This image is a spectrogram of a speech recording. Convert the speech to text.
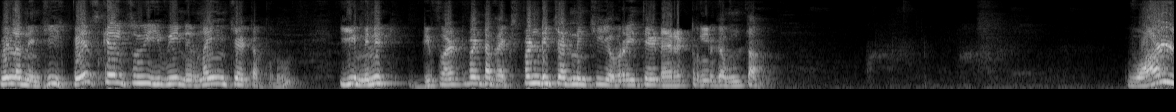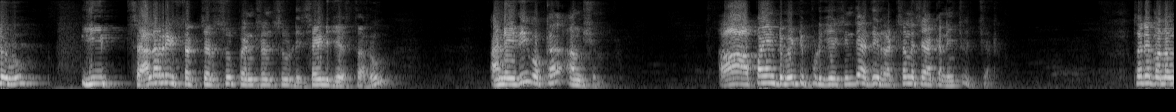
వీళ్ళ నుంచి పే స్కేల్స్ ఇవి నిర్ణయించేటప్పుడు ఈ మినిట్ డిపార్ట్మెంట్ ఆఫ్ ఎక్స్పెండిచర్ నుంచి ఎవరైతే డైరెక్టర్లుగా ఉంటారో వాళ్ళు ఈ శాలరీ స్ట్రక్చర్స్ పెన్షన్స్ డిసైడ్ చేస్తారు అనేది ఒక అంశం. ఆ అపాయింట్మెంట్ ఇప్పుడు చేసింది అది రక్షణ శాఖ నుంచి వచ్చారు. సరే మనం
